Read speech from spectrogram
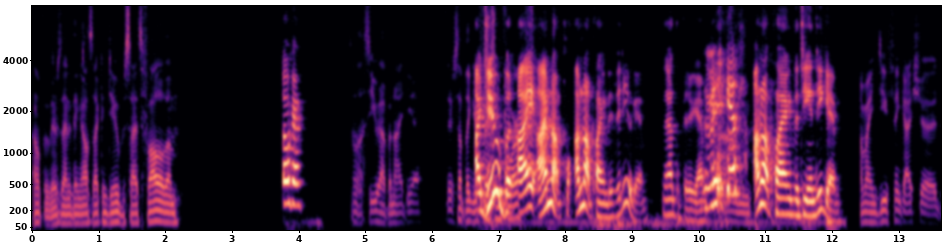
I don't think there's anything else I can do besides follow them, Okay, unless you have an idea. Is there something you're I do, but for? I I'm not pl- I'm not playing the video game. Not the video game. Um, I'm not playing the D and D game. I mean, do you think I should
